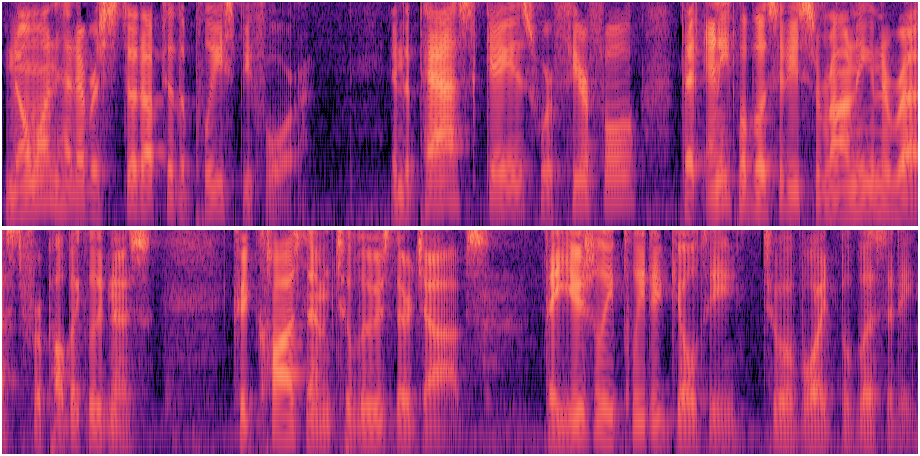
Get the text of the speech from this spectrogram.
No one had ever stood up to the police before. In the past, gays were fearful that any publicity surrounding an arrest for public lewdness could cause them to lose their jobs. They usually pleaded guilty to avoid publicity.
